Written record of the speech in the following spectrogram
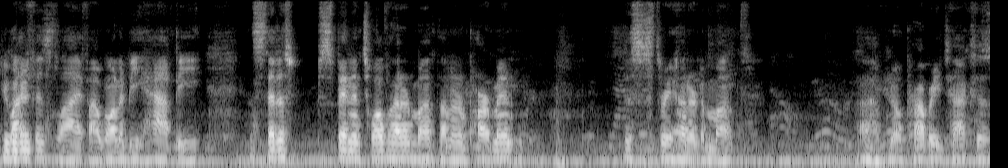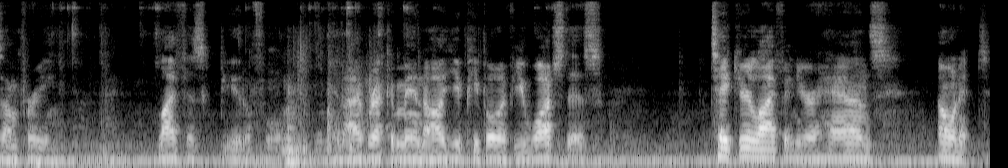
You're gonna life is life. I want to be happy. Instead of spending twelve hundred a month on an apartment, this is three hundred a month. I have no property taxes. I'm free. Life is beautiful, and I recommend all you people, if you watch this, take your life in your hands, own it,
